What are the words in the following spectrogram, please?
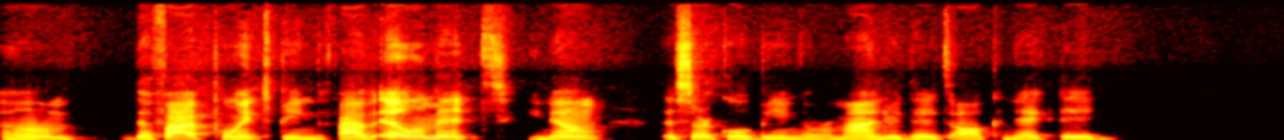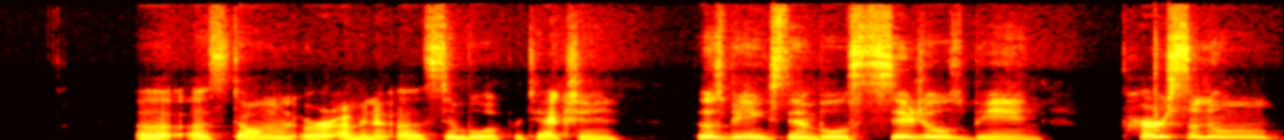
Um, the five points being the five elements, you know, the circle being a reminder that it's all connected. A, a stone, or I mean, a, a symbol of protection. Those being symbols, sigils being personal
